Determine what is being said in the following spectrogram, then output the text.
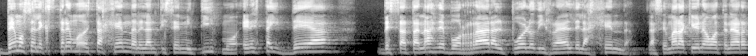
vemos el extremo de esta agenda en el antisemitismo, en esta idea de Satanás de borrar al pueblo de Israel de la agenda. La semana que viene vamos a tener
